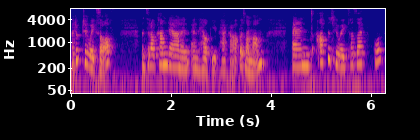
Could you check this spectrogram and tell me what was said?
I took two weeks off and said, I'll come down and, and help you pack up as my mum. And after two weeks, I was like, well,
